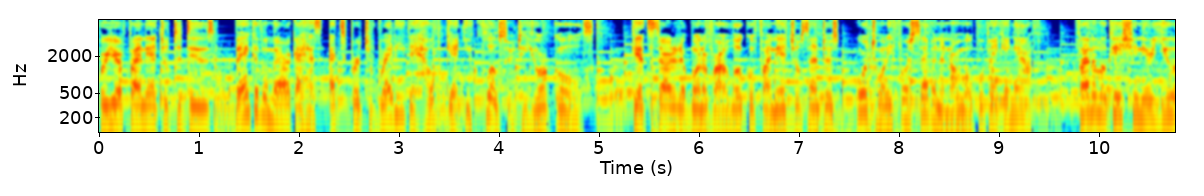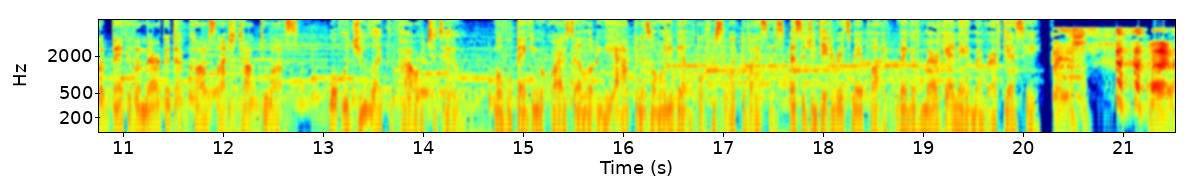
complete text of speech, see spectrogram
For your financial to-dos, Bank of America has experts ready to help get you closer to your goals. Get started at one of our local financial centers or 24-7 in our mobile banking app. Find a location near you at bankofamerica.com slash talk to us. What would you like the power to do? Mobile banking requires downloading the app and is only available for select devices. Message and data rates may apply. Bank of America and a member FDIC. uh,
